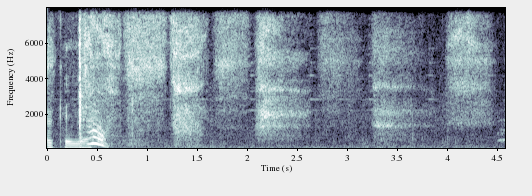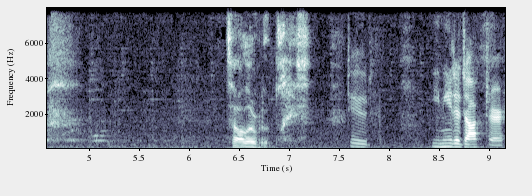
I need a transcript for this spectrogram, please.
Okay, yeah. It's all over the place. Dude, you need a doctor.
